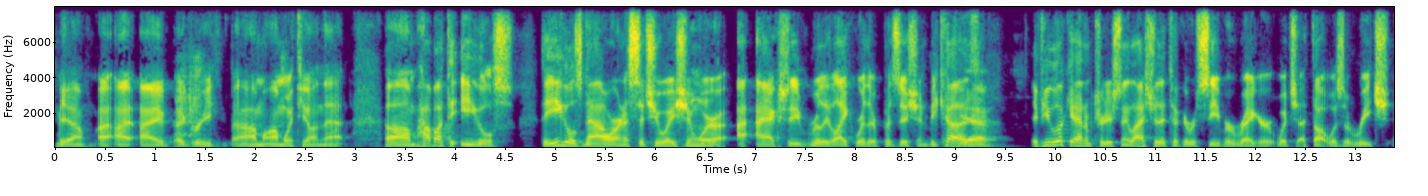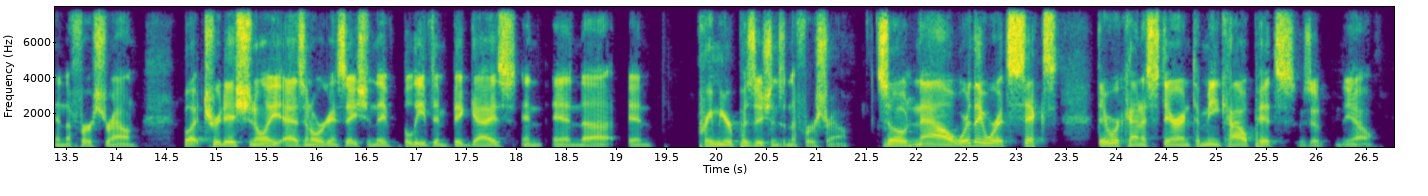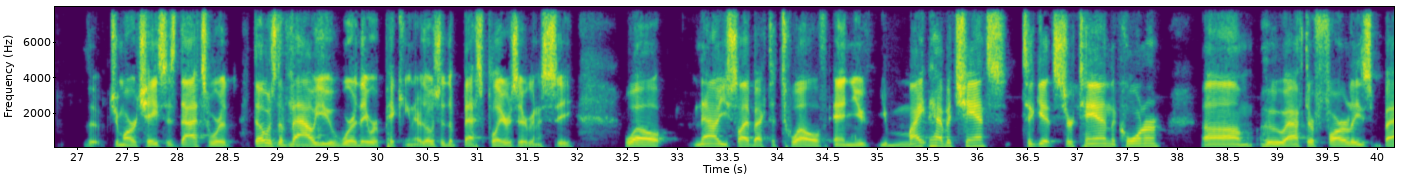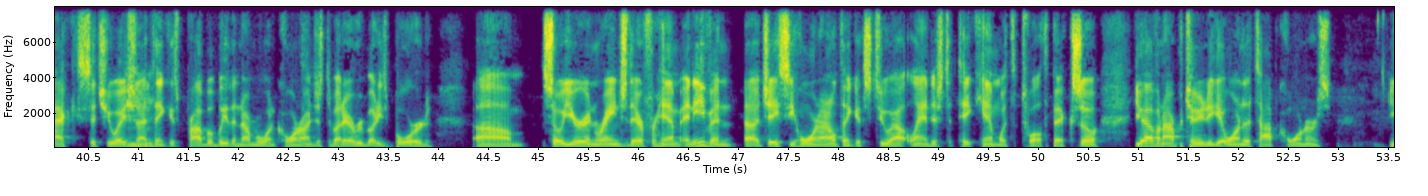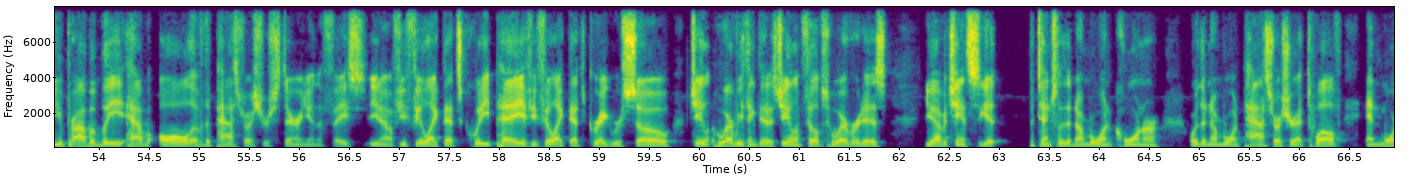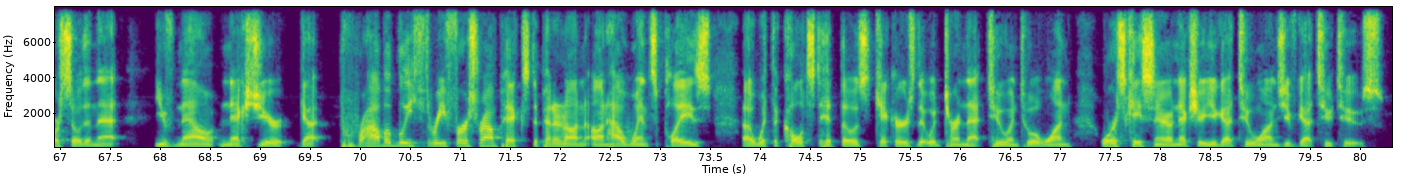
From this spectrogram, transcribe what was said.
Yeah, I, I, agree. Uh, I'm, I'm with you on that. Um, how about the Eagles? The Eagles now are in a situation mm-hmm. where I, I, actually really like where they're positioned because yeah. if you look at them traditionally, last year they took a receiver, Reagor, which I thought was a reach in the first round. But traditionally, as an organization, they've believed in big guys and and uh, in premier positions in the first round. So mm-hmm. now, where they were at six, they were kind of staring to me. Kyle Pitts was a you know the Ja'Marr Chases. That's where that was the mm-hmm. value where they were picking there. Those are the best players they're going to see. Well, now you slide back to 12 and you you might have a chance to get Surtain, the corner, um, who after Farley's back situation, mm-hmm. I think is probably the number one corner on just about everybody's board. Um, so you're in range there for him. And even uh, Jaycee Horn, I don't think it's too outlandish to take him with the 12th pick. So you have an opportunity to get one of the top corners. You probably have all of the pass rushers staring you in the face. You know, if you feel like that's Kwity Paye, if you feel like that's Greg Rousseau, Jaelan, whoever you think that is, Jaelan Phillips, whoever it is, you have a chance to get potentially the number one corner or the number one pass rusher at 12. And more so than that, you've now next year got probably three first round picks, depending on on how Wentz plays uh, with the Colts to hit those kickers that would turn that two into a one. Worst case scenario, next year you got two ones, you've got two twos.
